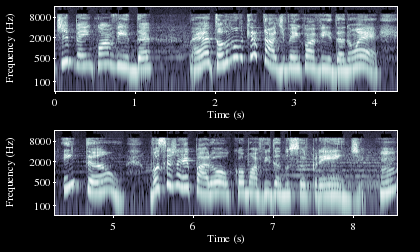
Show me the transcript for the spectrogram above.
de bem com a vida. É, todo mundo quer estar de bem com a vida, não é? Então, você já reparou como a vida nos surpreende? Hum?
